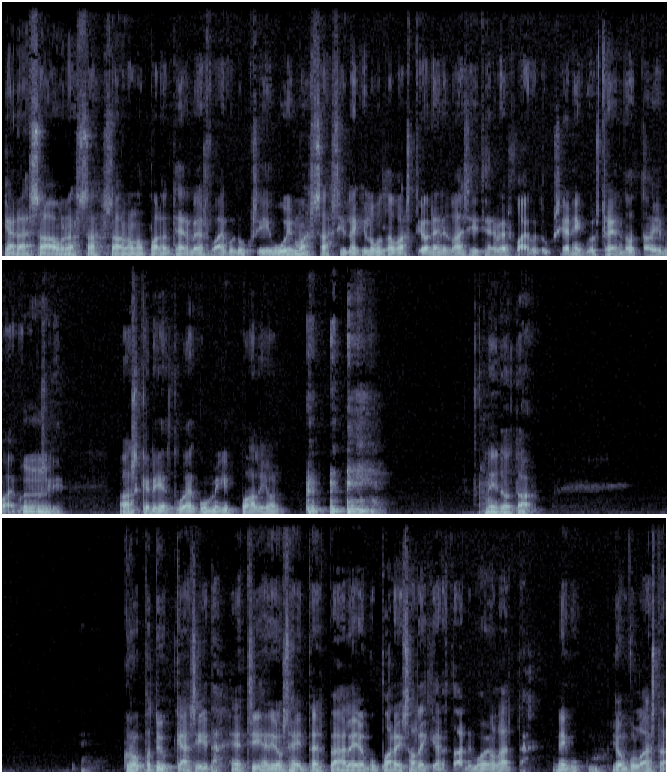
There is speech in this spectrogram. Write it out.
käydä saunassa. Saunalla on paljon terveysvaikutuksia uimassa. Silläkin luultavasti on erilaisia terveysvaikutuksia, niin kuin just rentouttavia vaikutuksia. Mm. Askelia tulee kumminkin paljon. niin tota, kroppa tykkää siitä, että siihen jos heittäisi päälle joku pari salikertaa, niin voi olla, että niin kuin jonkunlaista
